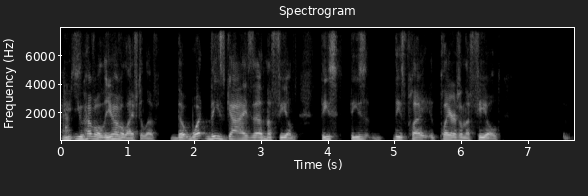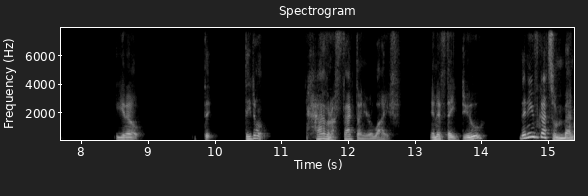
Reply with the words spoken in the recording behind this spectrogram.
You, you have a you have a life to live. The what these guys on the field, these these these play players on the field, you know, they they don't have an effect on your life. And if they do, then you've got some men-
